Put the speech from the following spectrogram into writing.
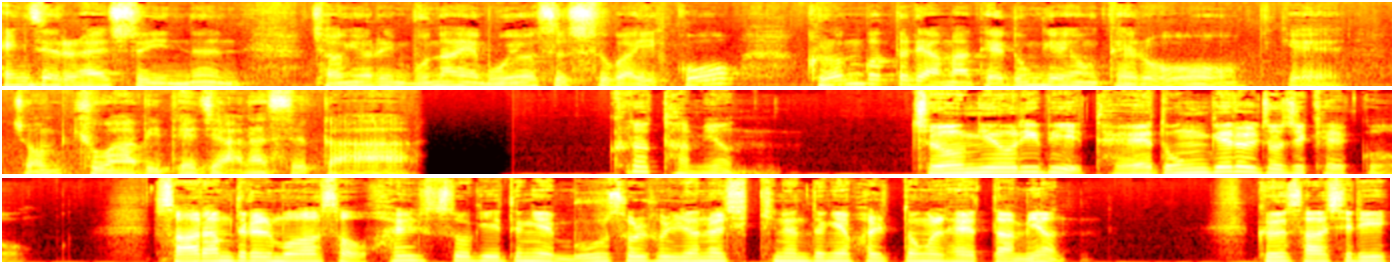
행세를 할 수 있는 정열인 문화에 모였을 수가 있고 그런 것들이 아마 대동계 형태로 이렇게 좀 규합이 되지 않았을까. 그렇다면 정여립이 대동계를 조직했고 사람들을 모아서 활쏘기 등의 무술 훈련을 시키는 등의 활동을 했다면 그 사실이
